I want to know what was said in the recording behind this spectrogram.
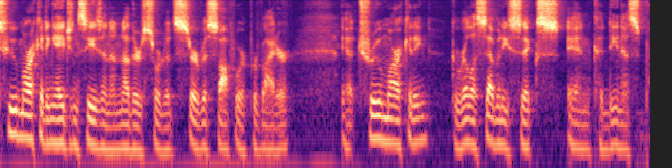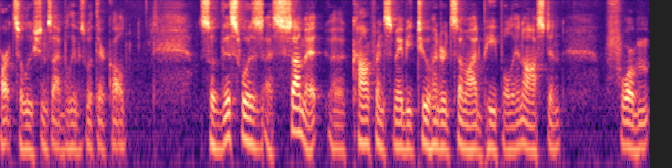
two marketing agencies and another sort of service software provider at TREW Marketing, Gorilla 76, and Cadenas Part Solutions, I believe is what they're called. So this was a summit, a conference, maybe 200 some odd people in Austin for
